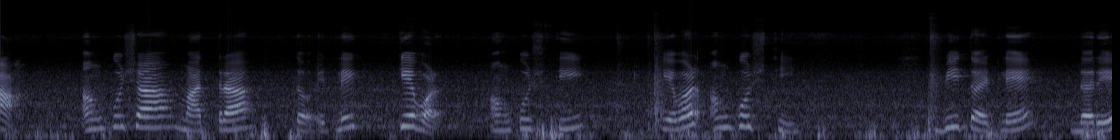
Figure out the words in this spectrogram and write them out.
આ, અંકુશા માત્રા ત, એટલે કેવળ અંકુશથી કેવળ અંકુશથી. ભીત એટલે ડરે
